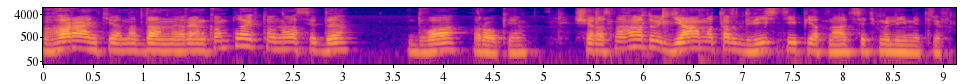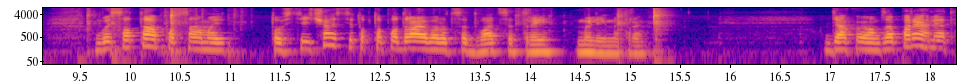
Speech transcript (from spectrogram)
Гарантія на даний ремкомплект у нас іде 2 роки. Ще раз нагадую, діаметр 215 мм. Висота по самій товстій часті, тобто по драйверу, це 23 мм. Дякую вам за перегляд.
